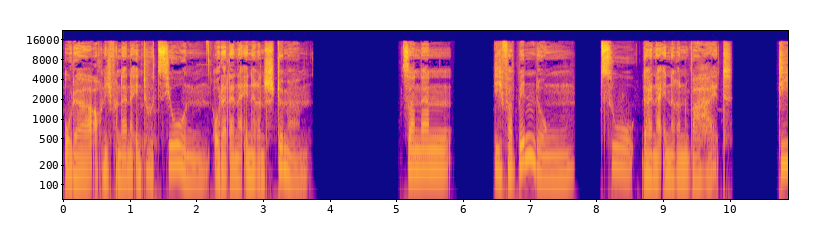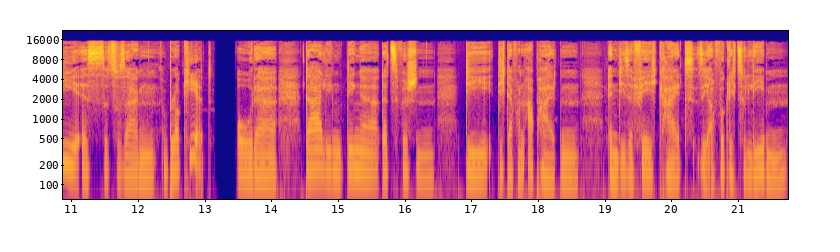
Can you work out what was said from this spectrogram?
oder auch nicht von deiner Intuition oder deiner inneren Stimme, sondern die Verbindung zu deiner inneren Wahrheit, die ist sozusagen blockiert oder da liegen Dinge dazwischen, die dich davon abhalten, in diese Fähigkeit, sie auch wirklich zu leben,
